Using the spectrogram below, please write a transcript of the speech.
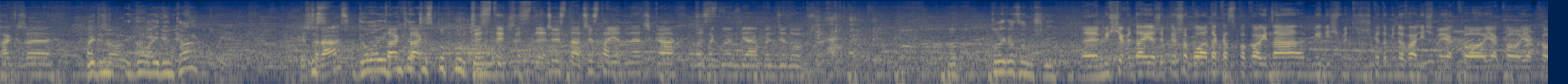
Także. Jeden, także goła jedynka? jeszcze raz? Goła jedynka czy z podpórką? czysty. Czysta, czysta jedyneczka dla Zagłębia będzie dobrze. No, kolega co myśli? E, Mi się wydaje, że pierwsza była taka spokojna, mieliśmy troszeczkę dominowaliśmy jako, jako, jako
